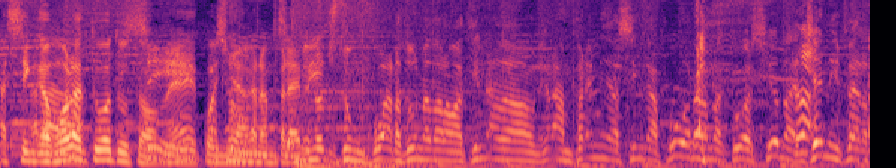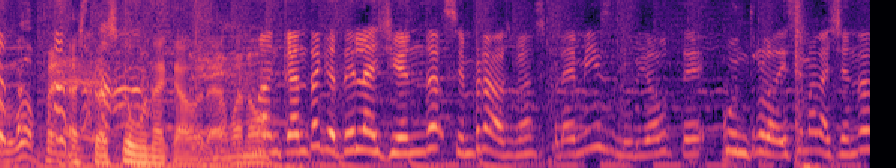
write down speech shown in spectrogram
A Singapur Ara- actua tothom, sí, eh, quan hi ha Gran Premi. minuts d'un quart d'una de la matinada del Gran Premi de Singapur amb l'actuació de Jennifer López. Estàs com una cabra. No, bueno, M'encanta que té l'agenda, sempre als grans premis, l'Oriol té controladíssima l'agenda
